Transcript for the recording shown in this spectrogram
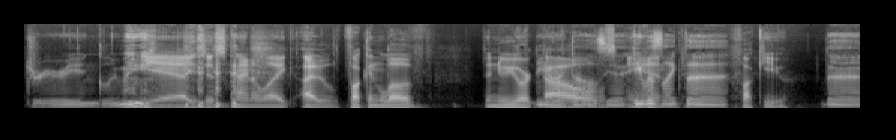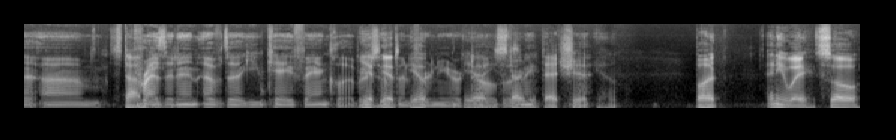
dreary and gloomy. yeah, he's just kind of like I fucking love the New York New York Dolls. Dolls. Yeah, he was like the fuck you. The um, president of the UK fan club or Yep, yep, something yep. for New York Yeah, Dolls. he started he? that shit. Yeah. But anyway, so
